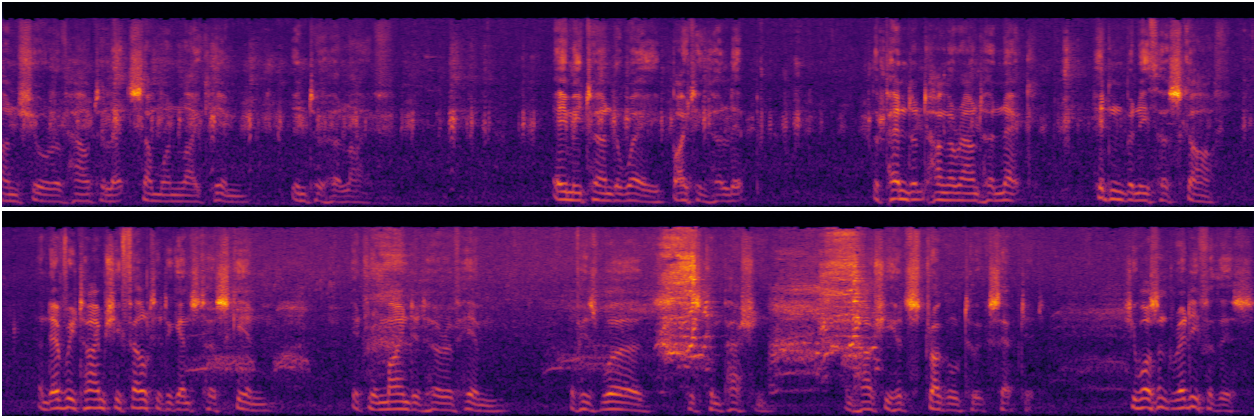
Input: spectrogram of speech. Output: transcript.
unsure of how to let someone like him into her life. Amy turned away, biting her lip. The pendant hung around her neck, hidden beneath her scarf, and every time she felt it against her skin, it reminded her of him, of his words, his compassion, and how she had struggled to accept it. She wasn't ready for this,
